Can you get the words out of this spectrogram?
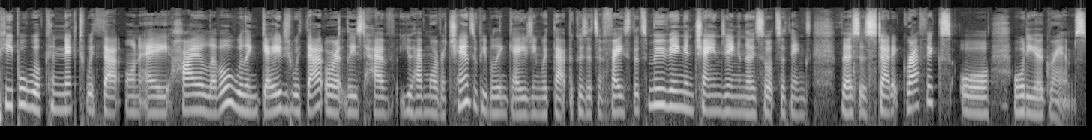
people will connect with that on a higher level, will engage with that, or at least have you have more of a chance of people engaging with that because it's a face that's moving and changing and those sorts of things versus static graphics or audiograms.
